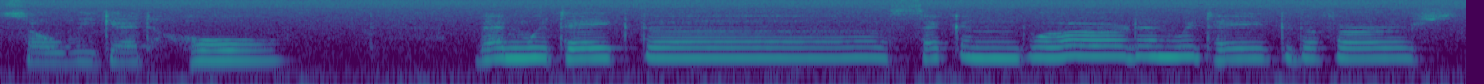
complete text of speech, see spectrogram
So we get ho then we take the second word and we take the first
